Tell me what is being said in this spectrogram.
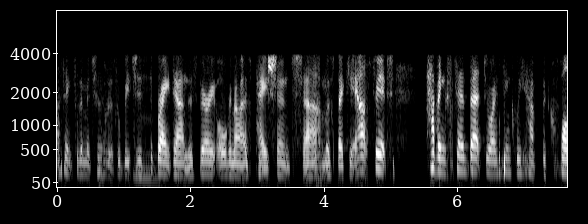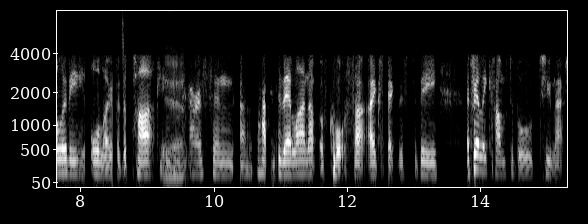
I think, for the Matildas will be just to break down this very organised, patient um, Uzbeki outfit. Having said that, do I think we have the quality all over the park in Yeah. comparison, uh, perhaps to their lineup? Of course, I, I expect this to be a fairly comfortable two-match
